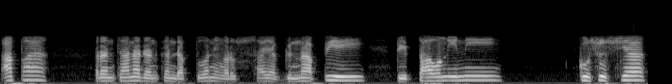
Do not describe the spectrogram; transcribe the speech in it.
Apa rencana dan kehendak Tuhan yang harus saya genapi di tahun ini khususnya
